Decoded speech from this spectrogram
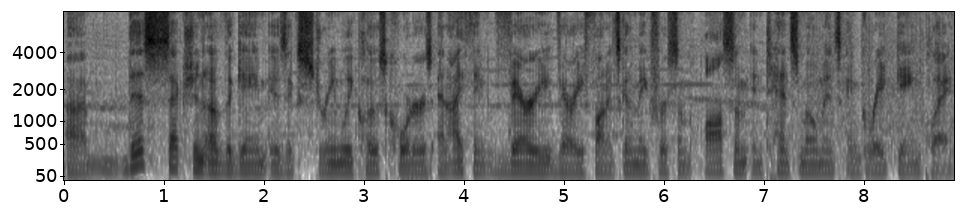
Uh, this section of the game is extremely close quarters and I think very, very fun. It's going to make for some awesome, intense moments and great gameplay.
